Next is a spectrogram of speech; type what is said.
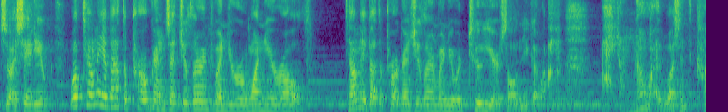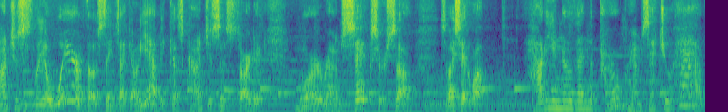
So I say to you, well, tell me about the programs that you learned when you were one year old. Tell me about the programs you learned when you were two years old. And you go, oh, I don't know. I wasn't consciously aware of those things. I go, yeah, because consciousness started more around six or so. So I say, well, how do you know then the programs that you have?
